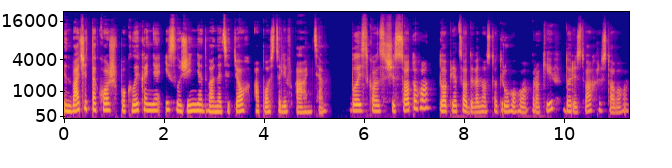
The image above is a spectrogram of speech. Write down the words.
Він бачить також покликання і служіння 12 апостолів Агнця. Близько з 600 до 592 років до Різдва Христового.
